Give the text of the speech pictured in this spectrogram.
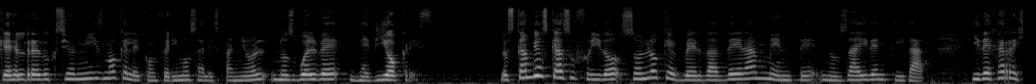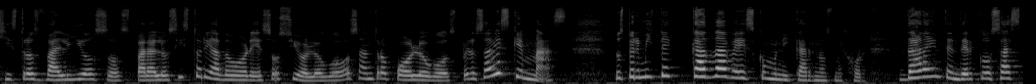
que el reduccionismo que le conferimos al español nos vuelve mediocres. Los cambios que ha sufrido son lo que verdaderamente nos da identidad y deja registros valiosos para los historiadores, sociólogos, antropólogos, pero ¿sabes qué más? Nos permite cada vez comunicarnos mejor, dar a entender cosas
